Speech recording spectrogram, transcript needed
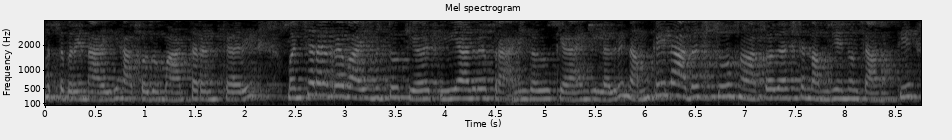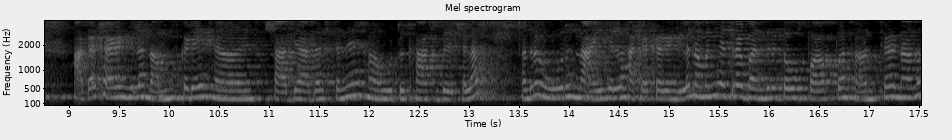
ಮತ್ತು ಬರೀ ನಾಯಿಗೆ ಹಾಕೋದು ಮಾಡ್ತಾರಂತೇಳಿ ಮನುಷ್ಯರಾದ್ರೆ ಬಾಯಿ ಬಿಟ್ಟು ಕೇಳ್ತೀವಿ, ಆದರೆ ಪ್ರಾಣಿಗಳು ಕೇಳಂಗಿಲ್ಲ. ಅಂದ್ರೆ ನಮ್ಮ ಕೈಲಿ ಆದಷ್ಟು ಹಾಕೋದಷ್ಟು ನಮಗೇನು ಜಾಸ್ತಿ ಹಾಕೋಕ್ಕಾಗಂಗಿಲ್ಲ ನಮ್ಮ ಕಡೆ ಸಾಧ್ಯ ಆದಷ್ಟೇ ಊಟಕ್ಕೆ ಹಾಕಬೇಕಲ್ಲ. ಅಂದರೆ ಊರು ನಾಯಿಗೆಲ್ಲ ಹಾಕೋಕ್ಕಾಗಂಗಿಲ್ಲ ನಮ್ಮ ಮನೆ ಹತ್ರ ಬಂದಿರ್ತಾವೆ ಪಾಪ ಅಂತೇಳಿ ನಾನು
